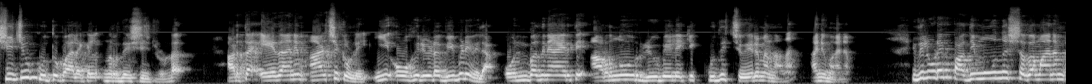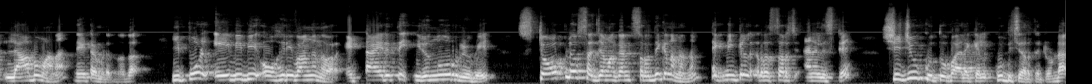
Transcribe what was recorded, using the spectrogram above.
Shiju Kuthupalakkal നിർദ്ദേശിച്ചിട്ടുണ്ട്. അടുത്ത ഏതാനും ആഴ്ചക്കുള്ളിൽ ഈ ഓഹരിയുടെ വിപണി വില ഒൻപതിനായിരത്തി അറുന്നൂറ് രൂപയിലേക്ക് കുതിച്ചുയരുമെന്നാണ് അനുമാനം. ഇതിലൂടെ പതിമൂന്ന് ശതമാനം ലാഭമാണ് നേട്ടമിടുന്നത്. ഇപ്പോൾ എ ബി ബി ഓഹരി വാങ്ങുന്നവർ എട്ടായിരത്തി ഇരുന്നൂറ് രൂപയിൽ സ്റ്റോപ്പ് ലോസ് സജ്ജമാക്കാൻ ശ്രദ്ധിക്കണമെന്നും technical research analyst Shiju Kuthupalakkal കൂട്ടിച്ചേർത്തിട്ടുണ്ട്.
